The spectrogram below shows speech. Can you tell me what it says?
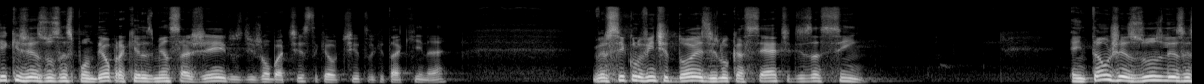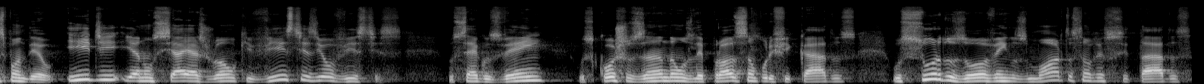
que, que Jesus respondeu para aqueles mensageiros de João Batista, que é o título que está aqui, né? Versículo 22 de Lucas 7 diz assim: Então Jesus lhes respondeu: Ide e anunciai a João o que vistes e ouvistes. Os cegos vêm, os coxos andam, os leprosos são purificados, os surdos ouvem, os mortos são ressuscitados,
